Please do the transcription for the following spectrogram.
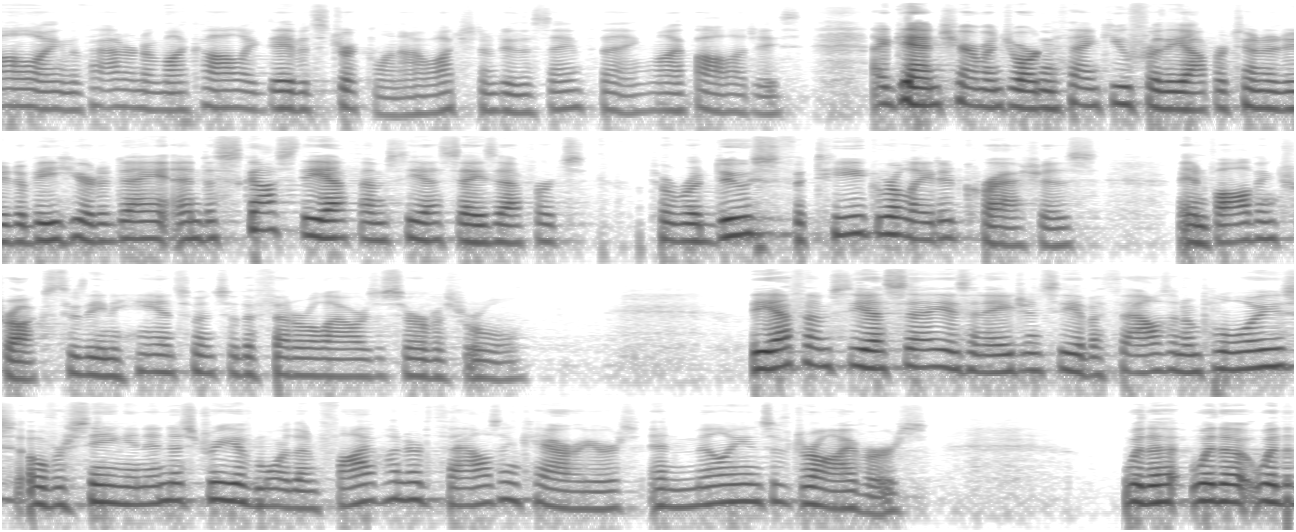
Following the pattern of my colleague David Strickland. I watched him do the same thing. My apologies. Again, Chairman Jordan, thank you for the opportunity to be here today and discuss the FMCSA's efforts to reduce fatigue-related crashes involving trucks through the enhancements of the Federal Hours of Service Rule. The FMCSA is an agency of 1,000 employees overseeing an industry of more than 500,000 carriers and millions of drivers with a, with, a, with,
